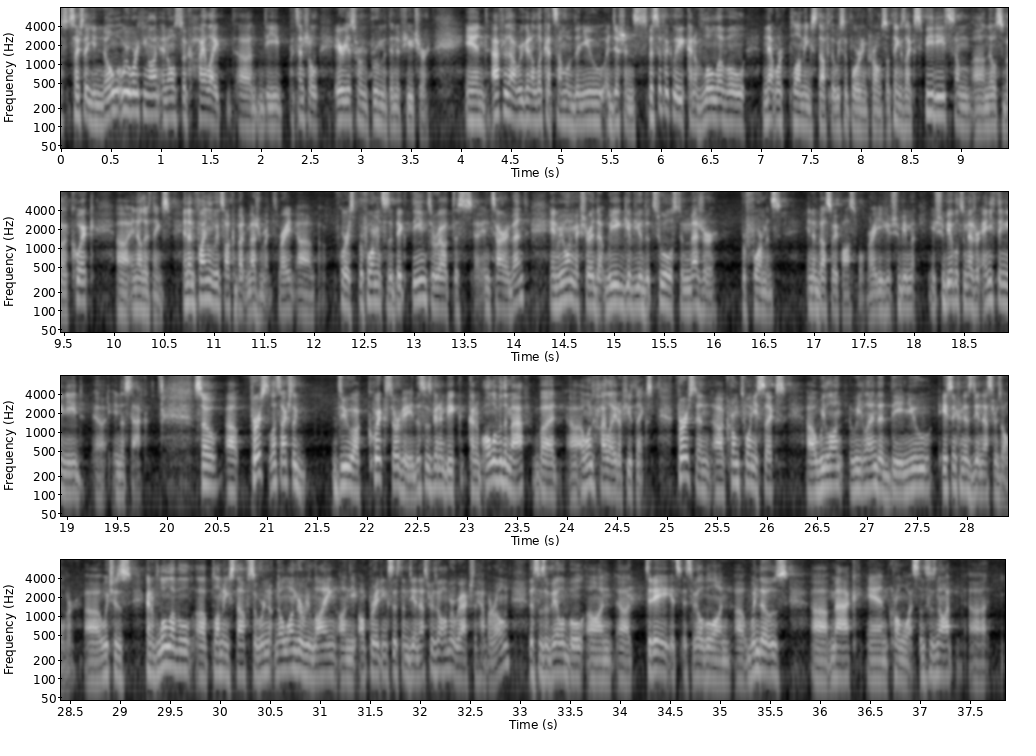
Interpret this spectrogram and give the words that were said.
such that you know what we're working on and also highlight uh, the potential areas for improvement in the future. And after that, we're going to look at some of the new additions, specifically kind of low-level network plumbing stuff that we support in Chrome. So things like SPDY, some uh, notes about QUIC, uh, and other things. And then finally, we talk about measurement, right? Uh, of course, performance is a big theme throughout this entire event, and we want to make sure that we give you the tools to measure performance in the best way possible, right? You should be, you should be able to measure anything you need uh, in the stack. So uh, first, let's actually do a quick survey. This is going to be kind of all over the map, but uh, I want to highlight a few things. First, in uh, Chrome 26, uh, we, we, landed the new asynchronous DNS resolver, uh, which is kind of low-level plumbing stuff. So we're no longer relying on the operating system DNS resolver. We actually have our own. This is available on today. It's, it's, available on Windows, Mac, and Chrome OS. This is not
